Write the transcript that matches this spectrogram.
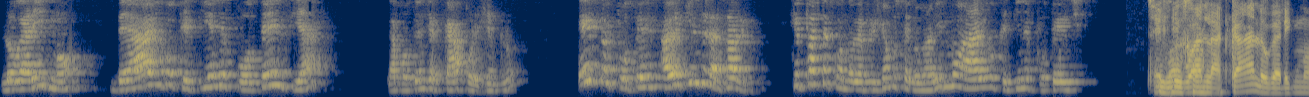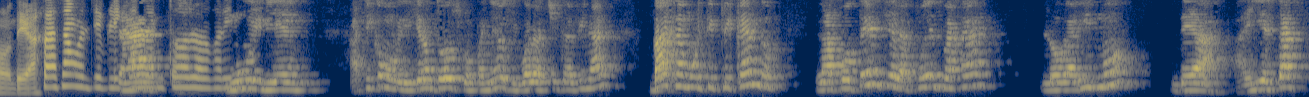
logaritmo de algo que tiene potencia, la potencia k, por ejemplo. Estas potencias, a ver, ¿quién se la sabe? ¿Qué pasa cuando le aplicamos el logaritmo a algo que tiene potencia? es igual a k logaritmo de a. Pasa multiplicando en todos los logaritmos. Muy bien. Así como me dijeron todos los compañeros, igual a chica al final, baja multiplicando. La potencia la puedes bajar, logaritmo de a. Ahí está.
